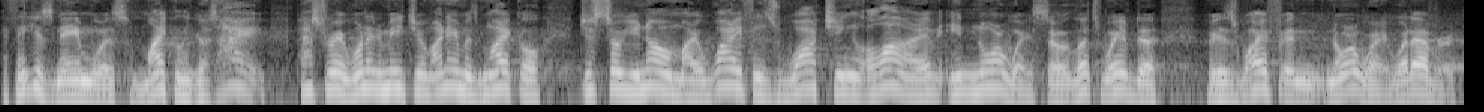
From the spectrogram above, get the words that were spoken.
I think his name was Michael. He goes, Hi, Pastor Ray, wanted to meet you. My name is Michael. Just so you know, my wife is watching live in Norway. So let's wave to his wife in Norway, whatever.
